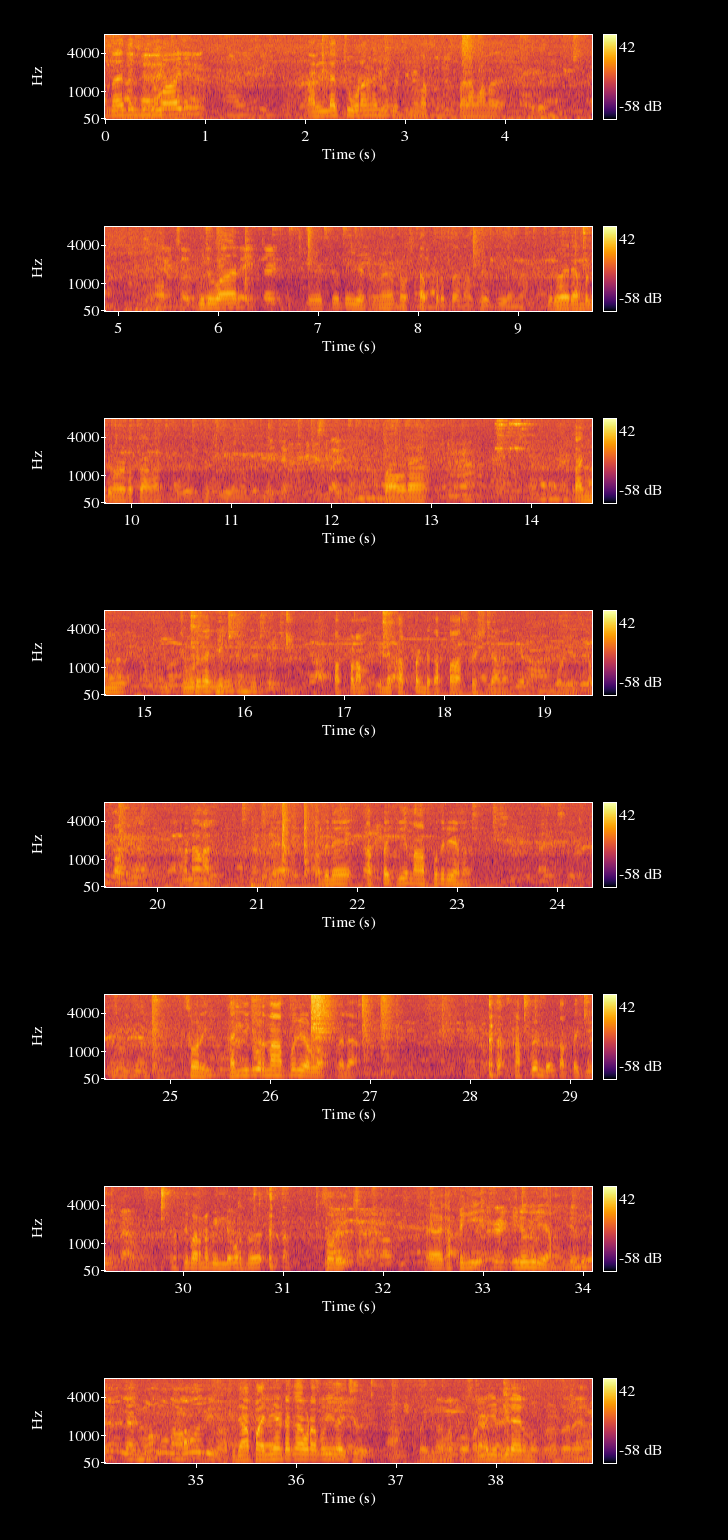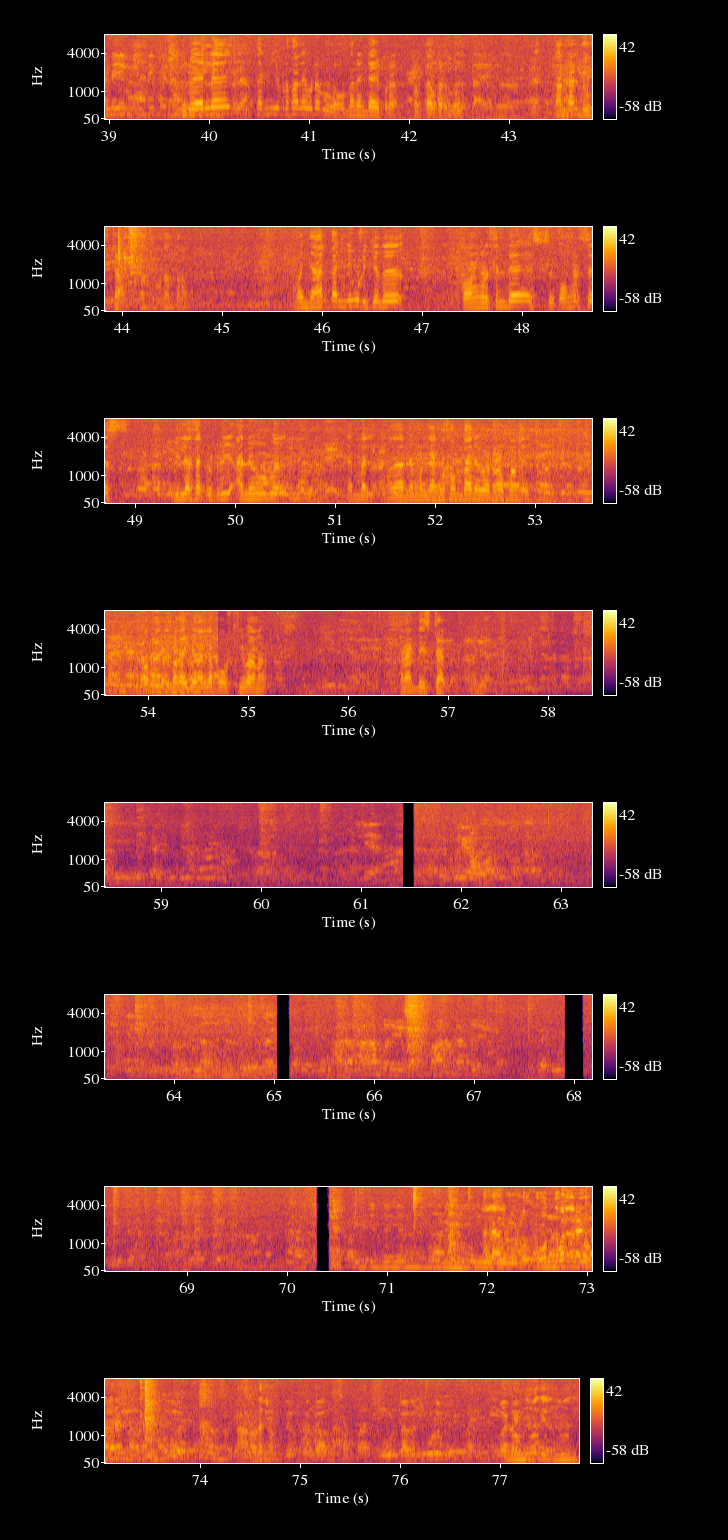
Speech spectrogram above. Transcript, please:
അതായത് ഗുരുവായൂരിൽ നല്ല ചൂടൻ കഞ്ഞി കിട്ടുന്ന സ്ഥലമാണ് ഇത്. ഗുരുവായൂർ കേസ് തിയേറ്ററിന് തൊട്ടപ്പുറത്താണ് സ്ഥിതി ചെയ്യുന്നത്. ഗുരുവായൂർ അമ്പലത്തിനോടടുത്താണ് ഇത് സ്ഥിതി ചെയ്യുന്നത്. അപ്പോൾ അവിടെ കഞ്ഞി ചൂട് കഞ്ഞി പപ്പടം പിന്നെ കപ്പുണ്ട്. കപ്പ സ്പെഷ്യലാണ് പുള്ളി കപ്പ. പിന്നെ അതിന് കപ്പയ്ക്ക് നാൽപ്പത് രൂപയാണ്. സോറി കഞ്ഞിക്ക് ഒരു നാൽപ്പത് രൂപയുള്ള വില. കപ്പയുണ്ട് കപ്പയ്ക്ക് കൃത്യം പറഞ്ഞ ബില്ല് കൊടുത്തത് സോറി കപ്പയ്ക്ക് ഇരുപത് രൂപയാണ് ഇരുപത് പിന്നെ ആ പനിയായിട്ടൊക്കെ അവിടെ പോയി കഴിച്ചത്. പനി വന്നപ്പോൾ നല്ല ഗംഭീരമായിരുന്നു എന്താ പറയുക ഗുരുവായൂരിൽ കഞ്ഞി പ്രസാദം ഇവിടെ ഉള്ളൂ എന്നാണ് എന്റെ അഭിപ്രായം. തൊട്ടപ്പുറത്ത്. കണ്ണൻ ടൂസ്റ്റാണ് അപ്പം ഞാൻ കഞ്ഞി കുടിച്ചത് കോൺഗ്രസിന്റെ കോൺഗ്രസ് എസ് ജില്ലാ സെക്രട്ടറി അനൂപ് എം എൽ. അതാണ് നമ്മൾ ഞങ്ങൾ സ്വന്തം അനുഭവം കഴിക്കുന്നത് നല്ല പോസിറ്റീവാണ് അതാണ് ടീ സ്റ്റാർ വരിക അല്ല ഒന്ന് പറഞ്ഞു. ഉടച്ചോ ഒന്ന് മതി ഒന്ന് മതി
